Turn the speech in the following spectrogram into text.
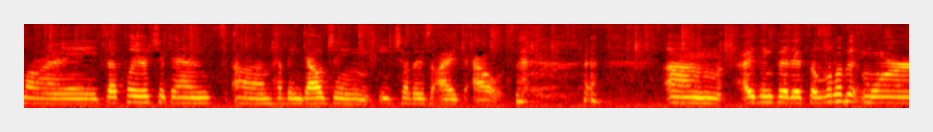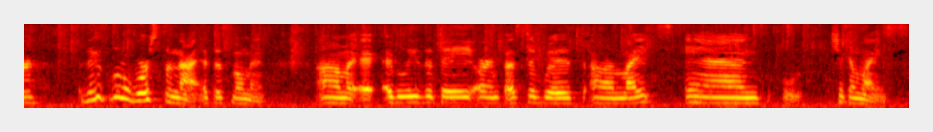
my death layer chickens um, have been gouging each other's eyes out. um, I think that it's a little bit more I think it's a little worse than that at this moment. Um, I, I, believe that they are infested with um, mites and chicken lice.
